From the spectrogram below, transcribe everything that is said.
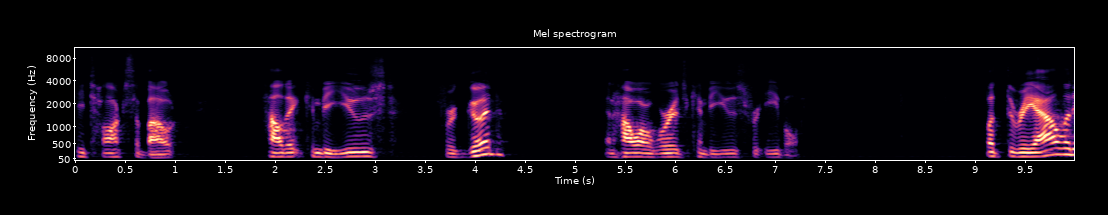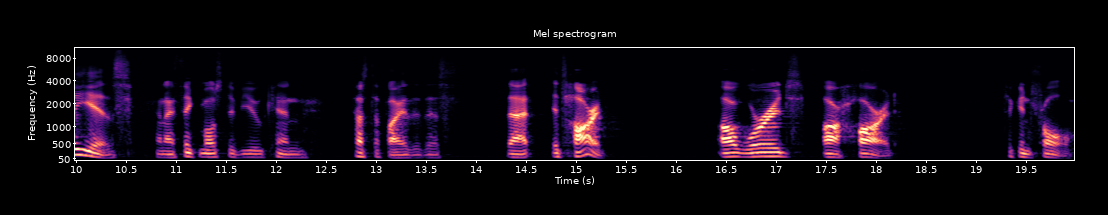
he talks about how they can be used for good and how our words can be used for evil. But the reality is, and I think most of you can testify to this, that it's hard. Our words are hard to control.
